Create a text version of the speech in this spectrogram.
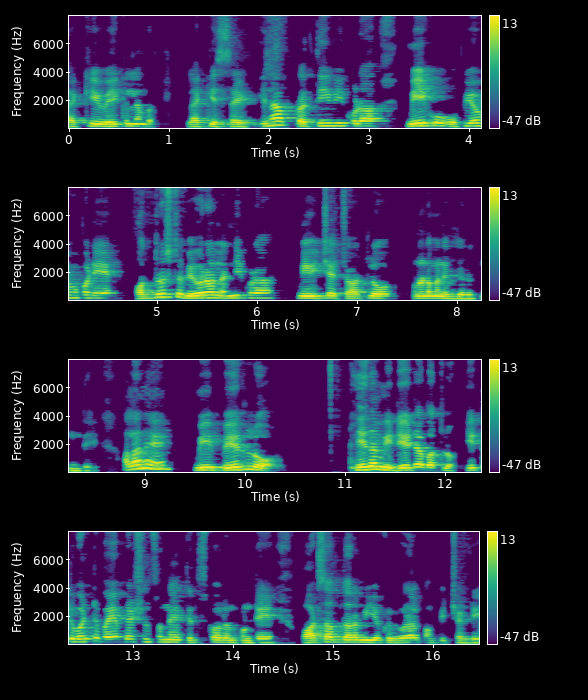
lucky vehicle number lucky site. ఇలా ప్రతివి కూడా మీకు ఉపయోగపడే అదృష్ట వివరాలన్నీ కూడా మేము ఇచ్చే చార్ట్లో ఉండడం అనేది జరుగుతుంది. అలానే మీ పేరులో లేదా మీ డేట్ ఆఫ్ బర్త్లో ఎటువంటి వైబ్రేషన్స్ ఉన్నాయో తెలుసుకోవాలనుకుంటే వాట్సాప్ ద్వారా మీ యొక్క వివరాలు పంపించండి.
